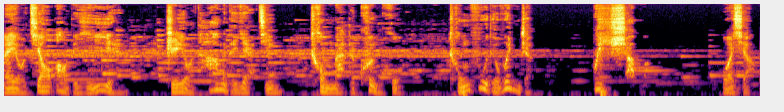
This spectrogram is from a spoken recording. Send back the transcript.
没有骄傲的遗言，只有他们的眼睛充满了困惑，重复地问着：“为什么？”我想。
